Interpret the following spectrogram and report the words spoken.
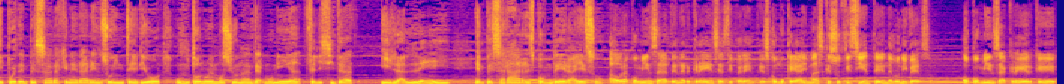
y puede empezar a generar en su interior un tono emocional de armonía, felicidad y la ley empezará a responder a eso. Ahora comienza a tener creencias diferentes, como que hay más que suficiente en el universo. O comienza a creer que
